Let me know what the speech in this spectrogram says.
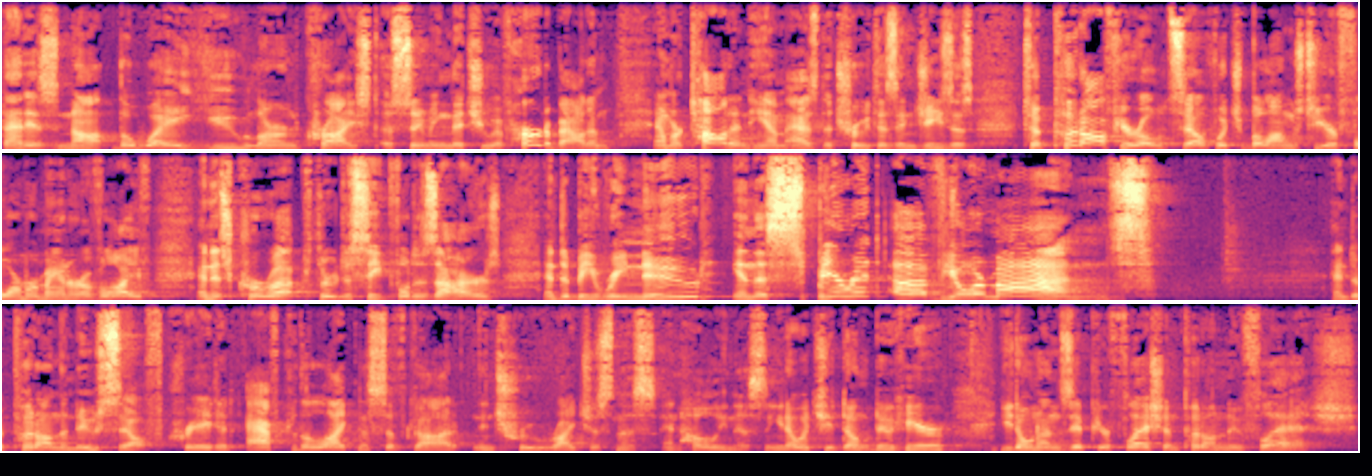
that is not the way you learned Christ, assuming that you have heard about him and were taught in him, as the truth is in Jesus, to put off your old self, which belongs to your former manner of life and is corrupt through deceitful desires, and to be renewed in the spirit of your minds and to put on the new self, created after the likeness of God in true righteousness and holiness. And you know what you don't do here? You don't unzip your flesh and put on new flesh.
